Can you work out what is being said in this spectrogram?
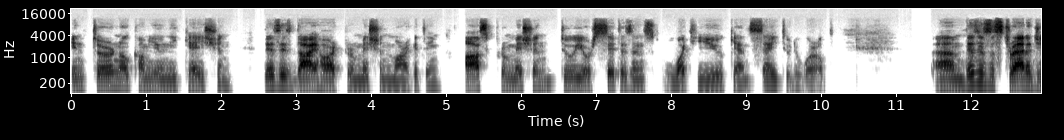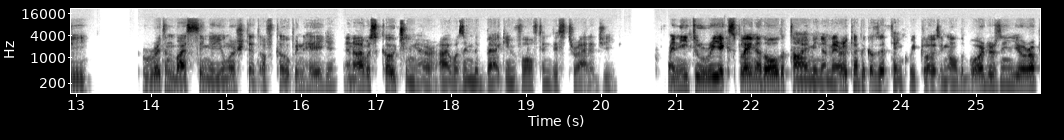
internal communication. This is die-hard permission marketing. Ask permission to your citizens what you can say to the world. Um, this is a strategy written by Signe Jungersted of Copenhagen, and I was coaching her. I was in the back involved in this strategy. I need to re-explain it all the time in America because I think we're closing all the borders in Europe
